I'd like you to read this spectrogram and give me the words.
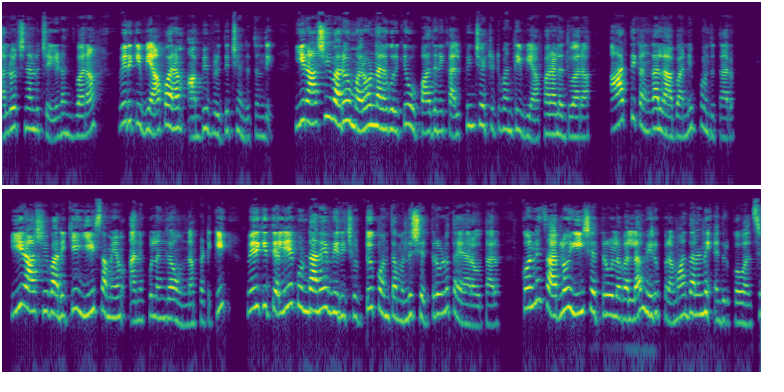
ఆలోచనలు చేయడం ద్వారా వీరికి వ్యాపారం అభివృద్ధి చెందుతుంది. ఈ రాశి వారు మరో నలుగురికి ఉపాధిని కల్పించేటటువంటి వ్యాపారాల ద్వారా ఆర్థికంగా లాభాన్ని పొందుతారు. ఈ రాశి వారికి ఈ సమయం అనుకూలంగా ఉన్నప్పటికీ వీరికి తెలియకుండానే వీరి చుట్టూ కొంతమంది శత్రువులు తయారవుతారు. కొన్నిసార్లు ఈ శత్రువుల వల్ల మీరు ప్రమాదాలను ఎదుర్కోవాల్సి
